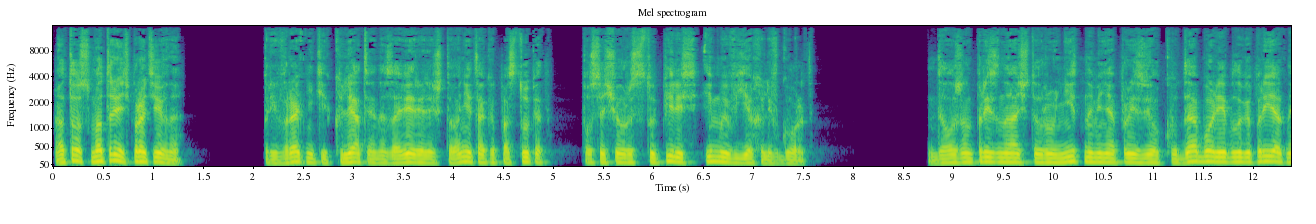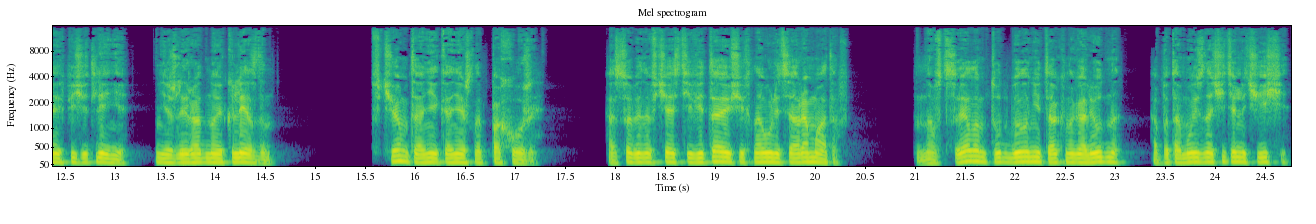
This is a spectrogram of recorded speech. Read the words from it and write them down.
а то смотреть противно. Привратники клятвенно заверили, что они так и поступят, после чего расступились, и мы въехали в город. Должен признать, что Рунит на меня произвел куда более благоприятное впечатление, нежели родной Клезден. В чем-то они, конечно, похожи. Особенно в части витающих на улице ароматов. Но в целом тут было не так многолюдно, а потому и значительно чище.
